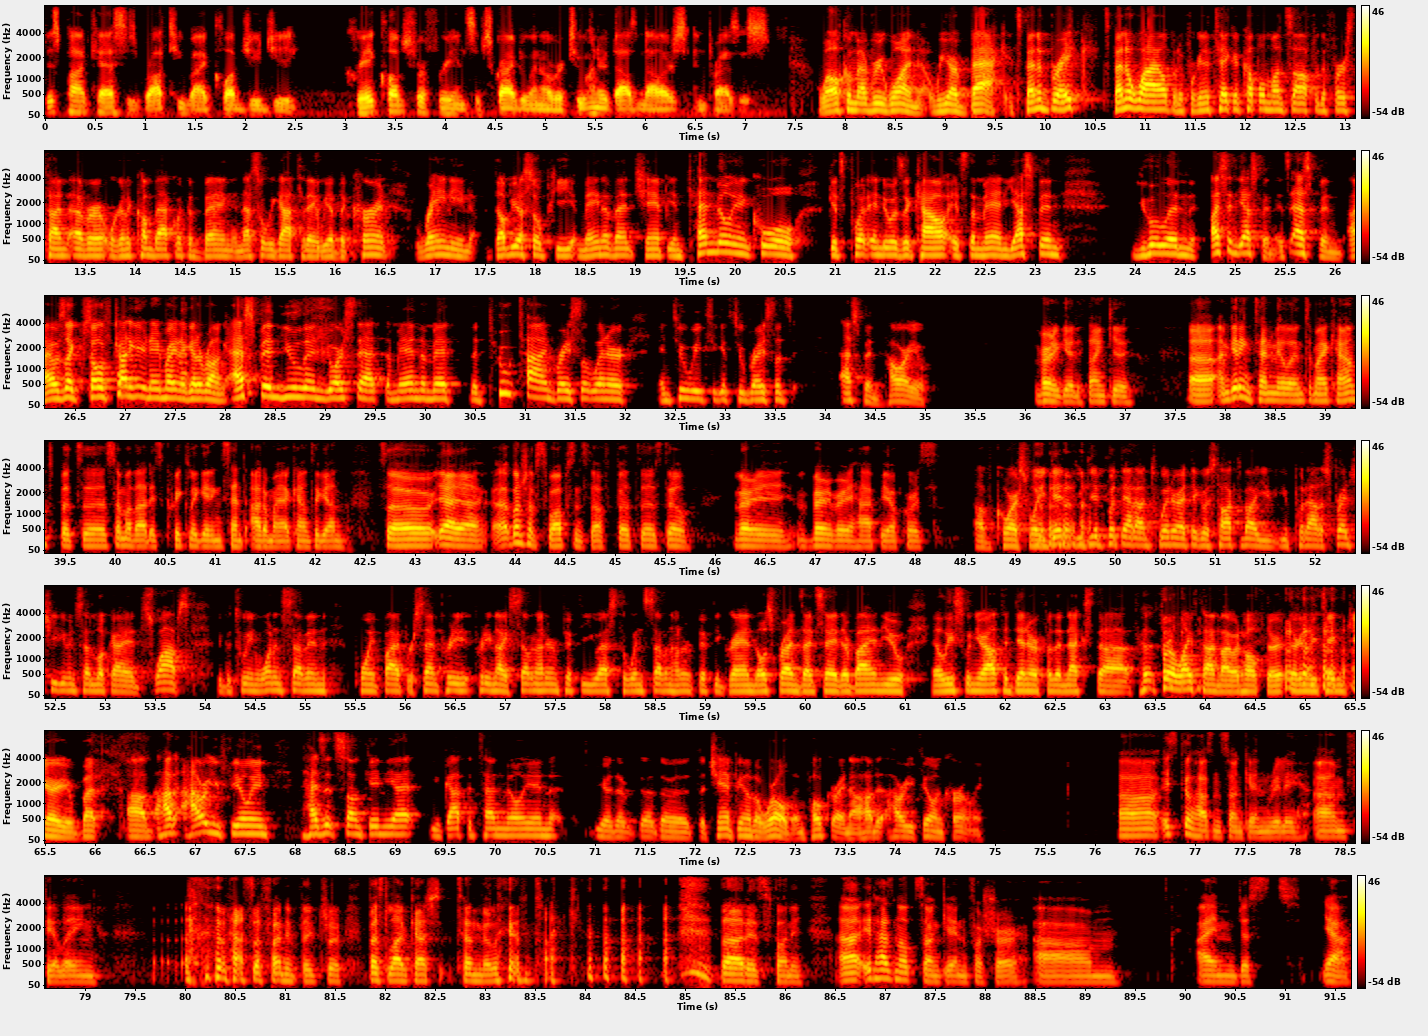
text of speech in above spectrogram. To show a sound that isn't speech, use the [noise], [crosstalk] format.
This podcast is brought to you by Club GG. Create clubs for free and subscribe to win over $200,000 in prizes. Welcome, everyone. We are back. It's been a break. It's been a while, but if we're going to take a couple months off for the first time ever, we're going to come back with a bang. And that's what we got today. We have the current reigning WSOP main event champion. 10 million cool gets put into his account. It's the man, Yespin Yulin. I said Yespin. It's Espen. I was like, so trying to get your name right and I get it wrong. Espen Yulin Jorstad, the man, the myth, the two time bracelet winner. In two weeks, he gets two bracelets. Espen, how are you? Very good. Thank you. Uh, I'm getting 10 mil into my account, but uh, some of that is quickly getting sent out of my account again. So yeah, yeah, a bunch of swaps and stuff, but uh, still very, very, very happy, of course. Of course. Well, you did you [laughs] did put that on Twitter. I think it was talked about. You you put out a spreadsheet, even said, look, I had swaps between one and seven point five percent. Pretty pretty nice. 750 US to win 750 grand. Those friends, I'd say they're buying you at least when you're out to dinner for the next uh [laughs] for, for a lifetime, I would hope they're they're gonna be taking care of you. But um, how how are you feeling? Has it sunk in yet? You got the 10 million. You're the the the, the champion of the world in poker right now. How, do, how are you feeling currently? Uh, it still hasn't sunk in really. I'm feeling [laughs] that's a funny picture. Best live cash 10 million [laughs] black. [laughs] that is funny. Uh, it has not sunk in for sure. Um, I'm just yeah.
